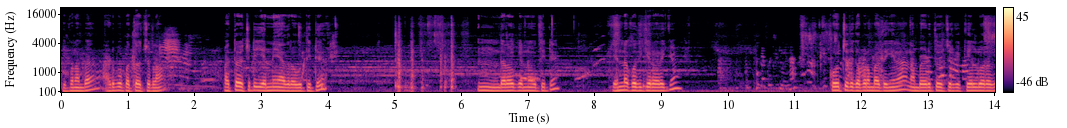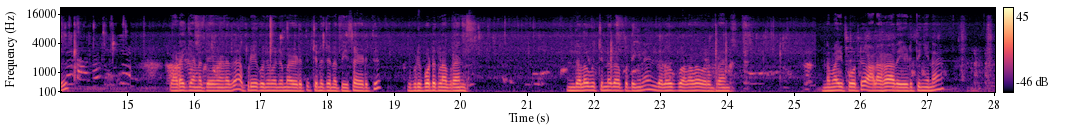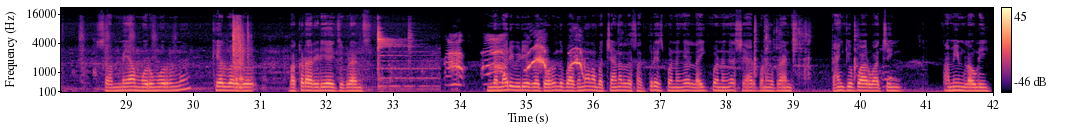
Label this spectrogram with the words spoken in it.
இப்போ நம்ம அடுப்பை பற்ற வச்சிடலாம். பற்ற வச்சுட்டு எண்ணெயை அதில் ஊற்றிட்டு ம் இந்த அளவுக்கு எண்ணெய் ஊற்றிட்டு எண்ணெய் கொதிக்கிற வரைக்கும் கொதிச்சதுக்கப்புறம் பார்த்தீங்கன்னா நம்ம எடுத்து வச்சுருக்க கேழ்வரகு வடைக்கான தேவையானதை அப்படியே கொஞ்சம் கொஞ்சமாக எடுத்து சின்ன சின்ன பீஸாக எடுத்து இப்படி போட்டுக்கலாம் ஃப்ரெண்ட்ஸ் இந்த அளவுக்கு சின்னதாக போட்டிங்கன்னா இந்த அளவுக்கு அழகாக வரும் ஃப்ரெண்ட்ஸ் இந்த மாதிரி போட்டு அழகாக அதை எடுத்திங்கன்னா செம்மையாக மொறுமொறுன்னு கேழ்வரகு பக்கடா ரெடி ஆயிடுச்சு ஃப்ரெண்ட்ஸ் இந்த மாதிரி வீடியோக்களை தொடர்ந்து பார்க்கணுன்னா நம்ம சேனலில் சப்ஸ்கிரைப் பண்ணுங்கள் லைக் பண்ணுங்கள் ஷேர் பண்ணுங்கள் ஃப்ரெண்ட்ஸ் தேங்க்யூ ஃபார் வாட்சிங் தமிம் லவ்லி.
